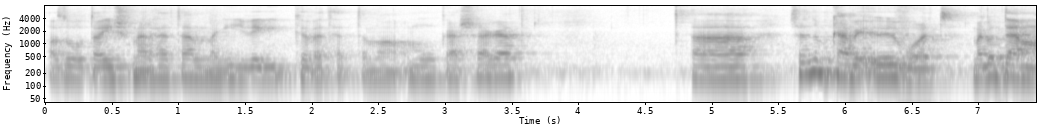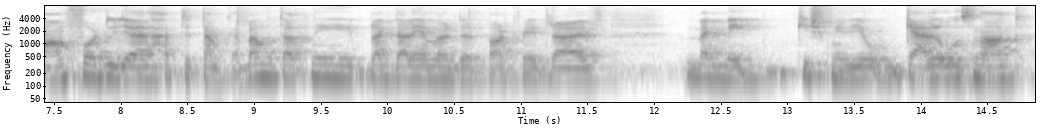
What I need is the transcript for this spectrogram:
azóta ismerhetem, meg így végigkövethettem a, a munkásságát. Uh, szerintem kb. ő volt, meg a Dan Manford, ugye, hát őt nem kell bemutatni, Black Dahlia Murder, Parkway Drive, meg még kismillió Gallowsnak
